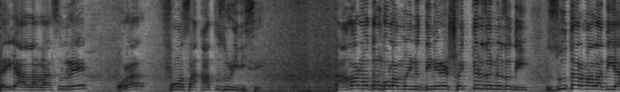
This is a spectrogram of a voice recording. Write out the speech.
তাইলে আল্লাহর রাসূল রে ওরা ফসা আতু জুড়ি দিছে। তা আমার মতন গোলাম মঈনুদ্দিনের সত্যের জন্য যদি জুতার মালা দিয়া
